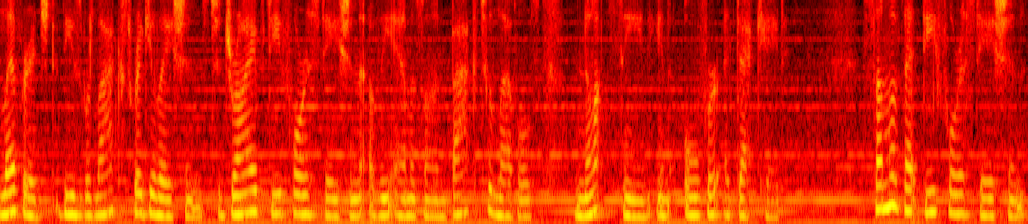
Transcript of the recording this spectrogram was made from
leveraged these relaxed regulations to drive deforestation of the Amazon back to levels not seen in over a decade. Some of that deforestation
